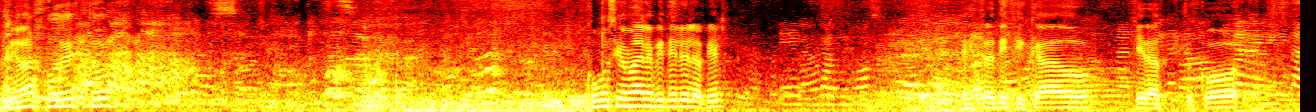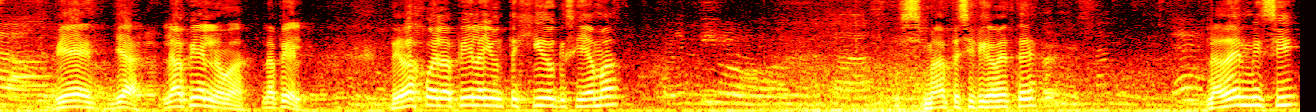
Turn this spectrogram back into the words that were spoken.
Debajo de esto. ¿Cómo se llama el epitelio de la piel? Estratificado, queratoco. Bien, ya. La piel nomás, la piel. Debajo de la piel hay un tejido que se llama. Más específicamente. La dermis, sí.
